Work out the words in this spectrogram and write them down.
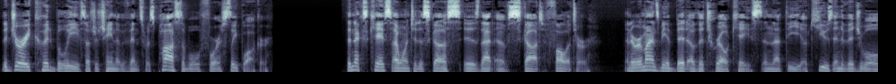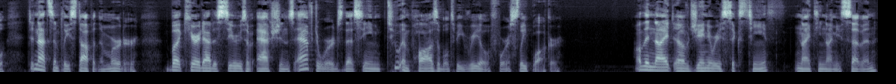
the jury could believe such a chain of events was possible for a sleepwalker. The next case I want to discuss is that of Scott Falater, and it reminds me a bit of the Tirrell case in that the accused individual did not simply stop at the murder, but carried out a series of actions afterwards that seemed too implausible to be real for a sleepwalker. On the night of January 16th, 1997,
